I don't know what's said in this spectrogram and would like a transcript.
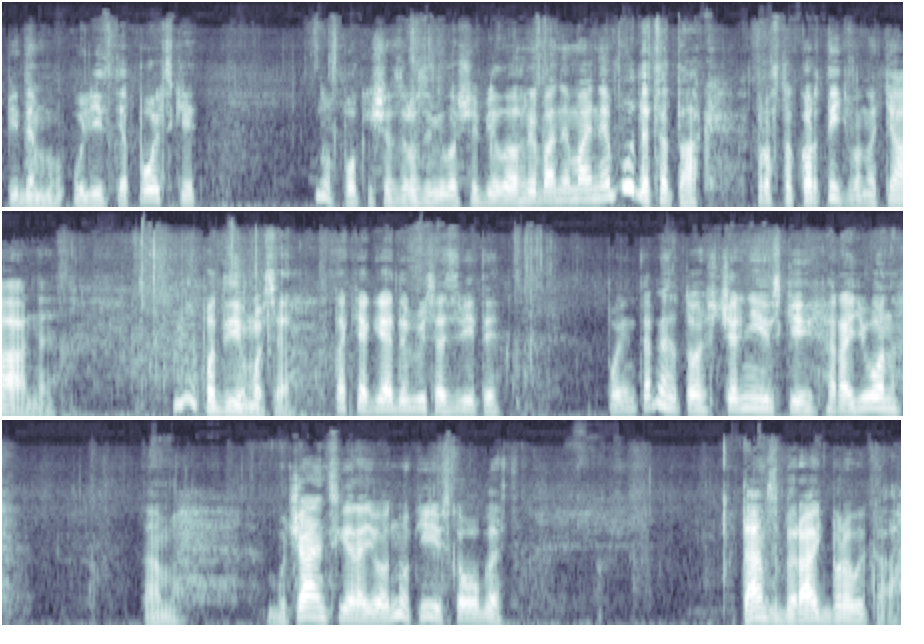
підемо у ліс для польські. Ну, поки що зрозуміло, що білого гриба немає, не буде, це так. Просто кортить, воно тягне. Ну, подивимося. Так як я дивлюся звідти по інтернету, то Чернігівський район, там Бучанський район, ну, Київська область. Там збирають боровика.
